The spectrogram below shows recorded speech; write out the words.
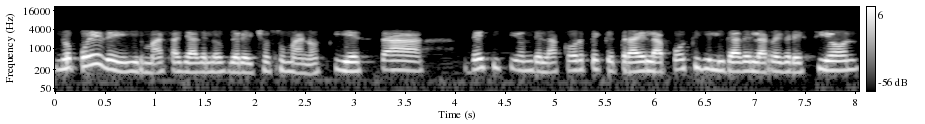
no puede ir más allá de los derechos humanos. Y esta decisión de la Corte que trae la posibilidad de la regresión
